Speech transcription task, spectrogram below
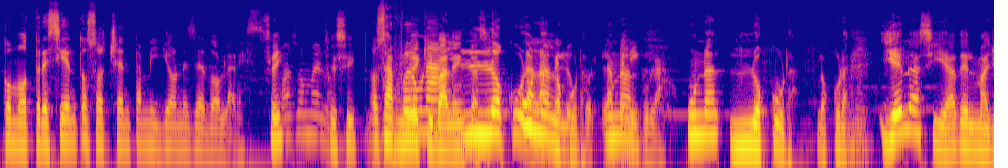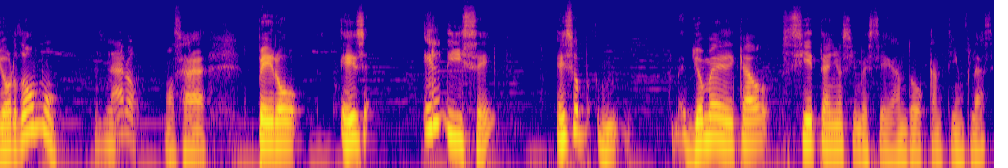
como 380 millones de dólares. Sí, Más o menos. Sí, sí. O sea, fue Un una locura Una la, locura, la una- película. Una locura, locura. Y él hacía del mayordomo. Claro. O sea, pero es, él dice, eso, yo me he dedicado siete años investigando Cantinflas,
